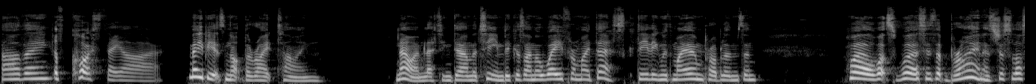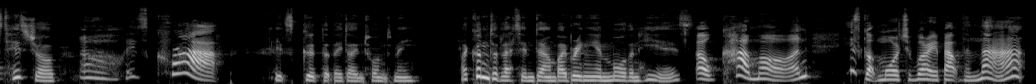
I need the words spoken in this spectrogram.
Are they? Of course they are. Maybe it's not the right time. Now I'm letting down the team because I'm away from my desk, dealing with my own problems, and. Well, what's worse is that Brian has just lost his job. Oh, it's crap. It's good that they don't want me. I couldn't have let him down by bringing in more than he is. Oh, come on. He's got more to worry about than that.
